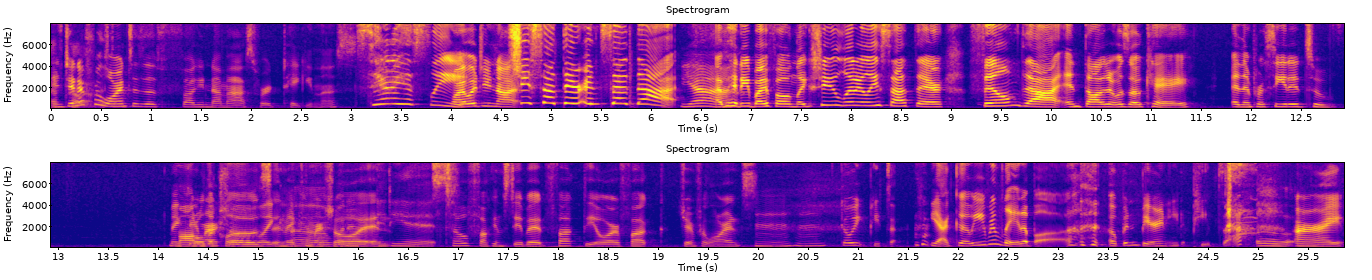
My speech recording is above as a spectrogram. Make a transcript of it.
And Jennifer Lawrence is a fucking dumbass for taking this. Seriously. Why would you not? She sat there and said that. Yeah. I'm hitting my phone. Like she literally sat there, filmed that, and thought it was okay, and then proceeded to Make model the commercial, clothes like, and make oh, commercial what an and idiot. so fucking stupid. Fuck Dior. Fuck Jennifer Lawrence. hmm Go eat pizza. Yeah, go be relatable. Open beer and eat a pizza. All right.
